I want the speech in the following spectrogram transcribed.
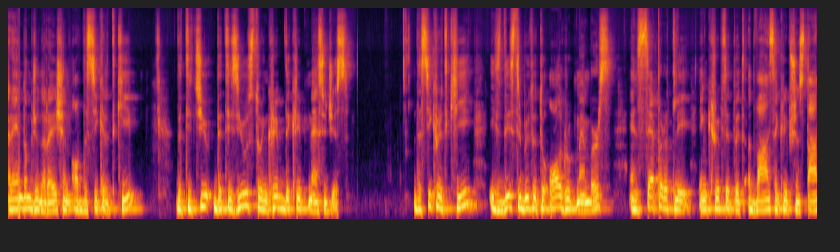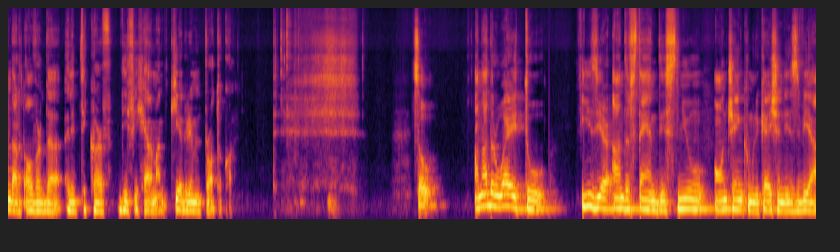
random generation of the secret key that, it, that is used to encrypt decrypt messages. The secret key is distributed to all group members and separately encrypted with advanced encryption standard over the elliptic curve Diffie-Hellman key agreement protocol. So another way to easier understand this new on-chain communication is via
